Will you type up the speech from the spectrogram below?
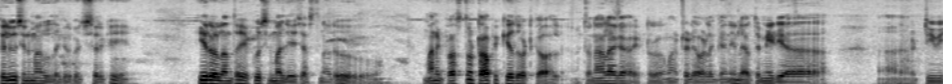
తెలుగు సినిమాల దగ్గరికి వచ్చేసరికి హీరోలంతా ఎక్కువ సినిమాలు చేసేస్తున్నారు. మనకి ప్రస్తుతం టాపిక్ ఏదో ఒకటి కావాలి. అంటే నాలాగా ఇటు మాట్లాడే వాళ్ళకి కానీ లేకపోతే మీడియా టీవీ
